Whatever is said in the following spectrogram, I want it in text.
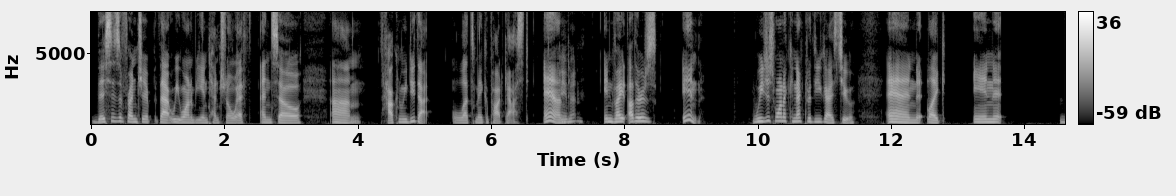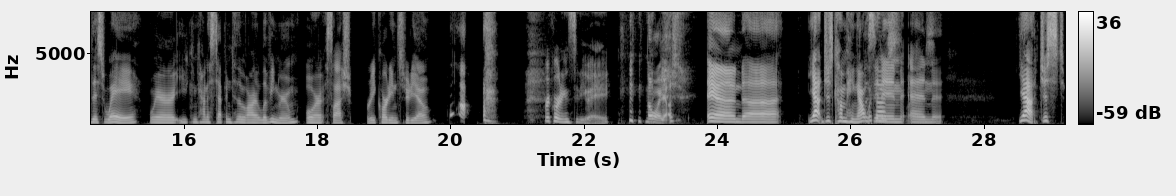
this is a friendship that we want to be intentional with." And so, um how can we do that? Let's make a podcast and Amen. invite others in. We just want to connect with you guys too. And like in this way where you can kind of step into our living room or slash recording studio. Recording Studio A. Oh my gosh. And uh yeah, just come hang out Listen with us in with us. and yeah, just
